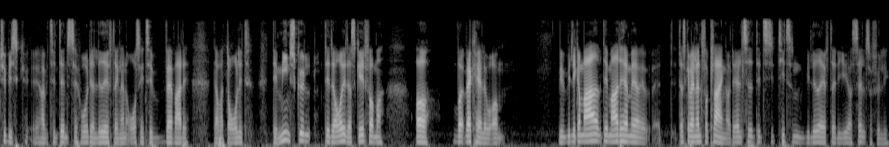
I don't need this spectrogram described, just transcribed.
typisk øh, har vi tendens til hurtigt at lede efter en eller anden årsag til, hvad var det, der var dårligt. Det er min skyld, det er dårligt, der skete for mig, og hvad, hvad kan jeg lave om? Vi, vi ligger meget, det er meget det her med, at der skal være en eller anden forklaring, og det er altid, det er tit sådan, vi leder efter det i os selv selvfølgelig.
